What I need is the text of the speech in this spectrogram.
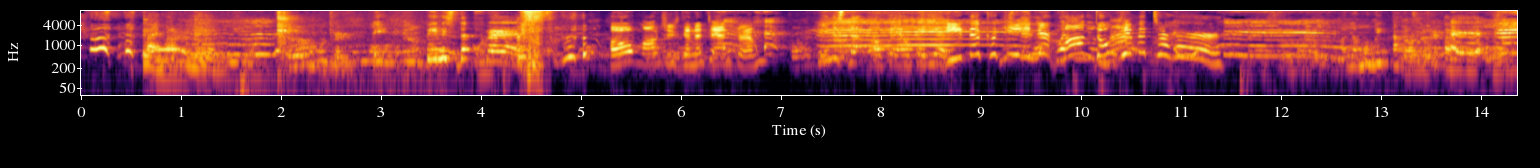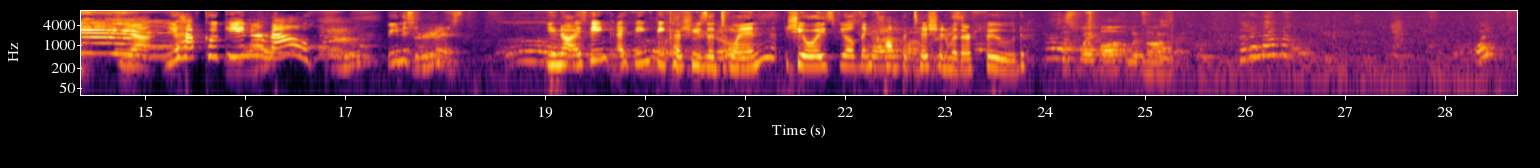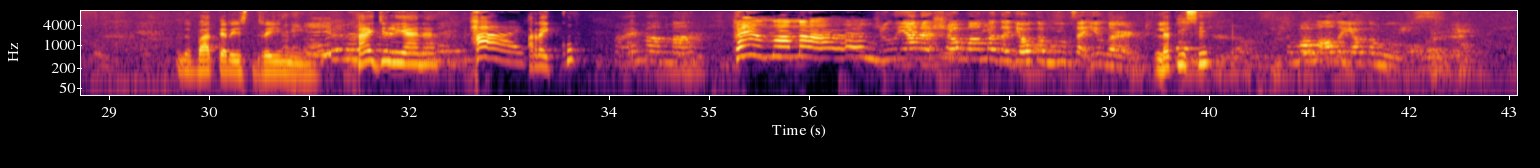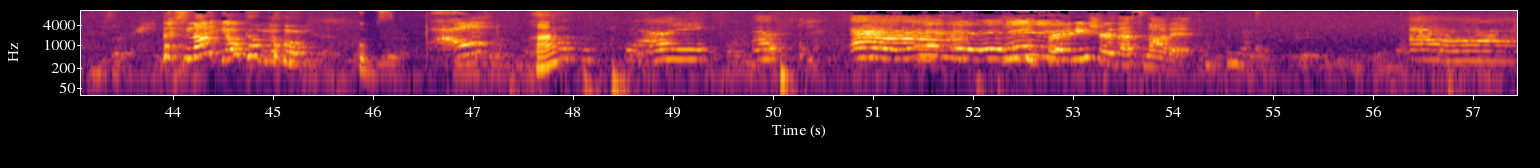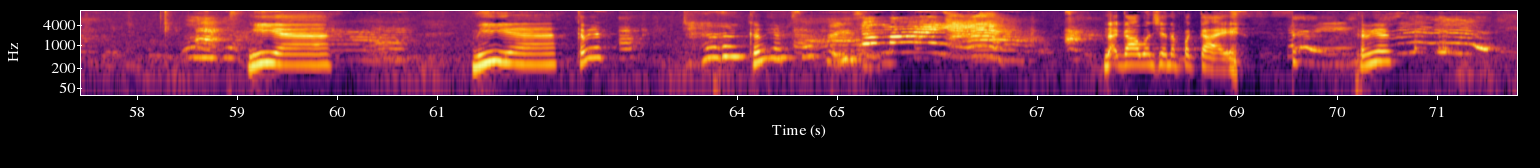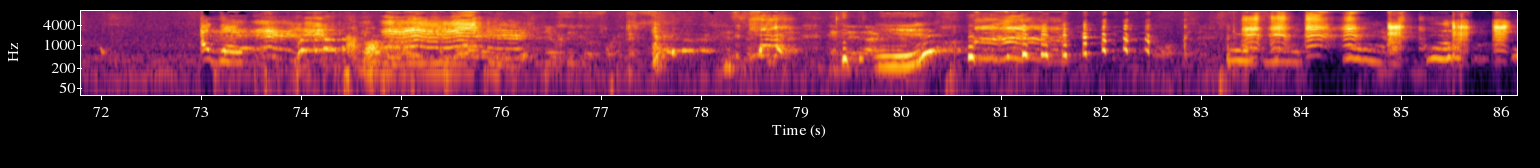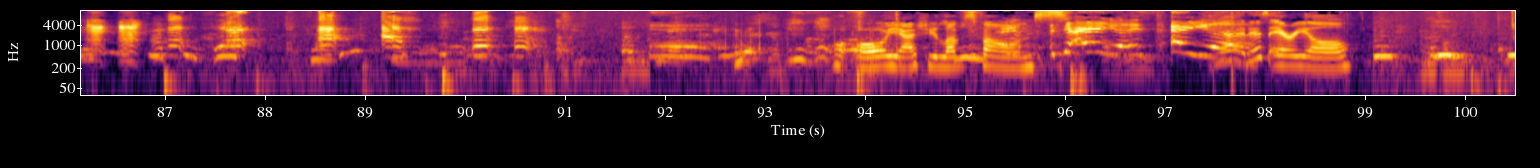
shit. Finish that first. oh, mom, she's gonna tantrum. Finish that. Okay, okay, yes. Eat the cookie in your. Mom, don't give it to her. Alam mo, may takot talaga. Yeah, you have cookie in your mouth. Finish it first. You know, I think I think because she's a twin, she always feels in competition with her food. Just wipe off what's on. Go to mama. The battery is draining. Hi, Julianna. Hi. Aray ko. Hi, mama. Hi, Mama. Julianna, show mama the yoga moves that you learned. Let me see. Show mama all the yoga moves. That's not yoga moves. Oops. Huh? Pretty sure that's not it. Miya. Miya. Come here. Come here. Naagawan siya ng pagkain. Come here. I did. Oh yeah, she loves phones. Yeah, it is Ariel.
